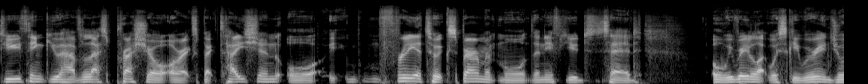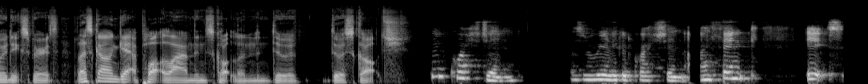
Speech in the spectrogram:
Do you think you have less pressure or expectation or freer to experiment more than if you'd said, Oh, we really like whiskey, we really enjoyed the experience. Let's go and get a plot of land in Scotland and do a do a scotch. Good question. That's a really good question. I think it's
